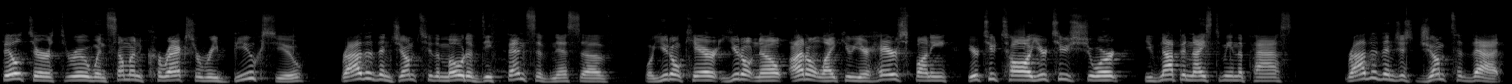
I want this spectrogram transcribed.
filter through when someone corrects or rebukes you, rather than jump to the mode of defensiveness of, well, you don't care, you don't know, I don't like you, your hair's funny, you're too tall, you're too short, You've not been nice to me in the past. Rather than just jump to that,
